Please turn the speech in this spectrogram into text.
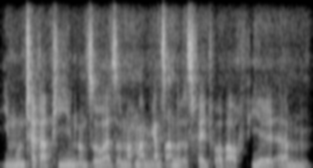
Immuntherapien und so, also nochmal ein ganz anderes Feld, wo aber auch viel, ähm,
